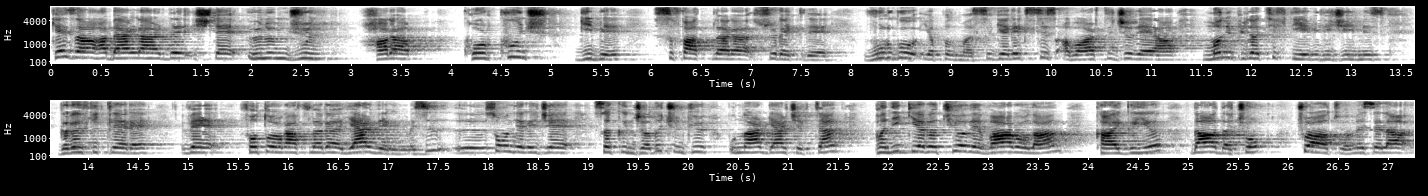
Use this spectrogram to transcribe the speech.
keza haberlerde işte ölümcül, harap, korkunç gibi sıfatlara sürekli vurgu yapılması, gereksiz abartıcı veya manipülatif diyebileceğimiz grafiklere ve fotoğraflara yer verilmesi e, son derece sakıncalı. Çünkü bunlar gerçekten panik yaratıyor ve var olan kaygıyı daha da çok çoğaltıyor. Mesela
